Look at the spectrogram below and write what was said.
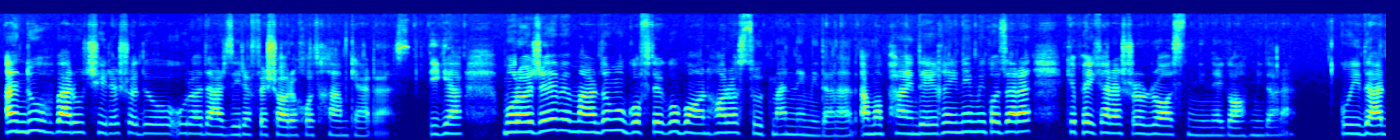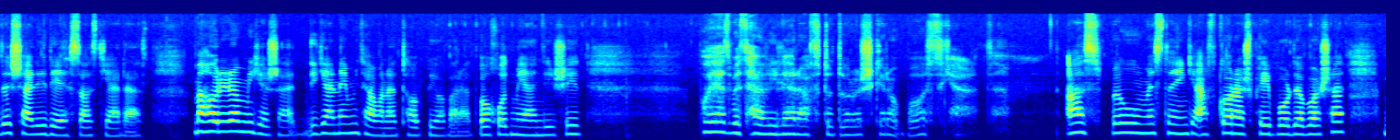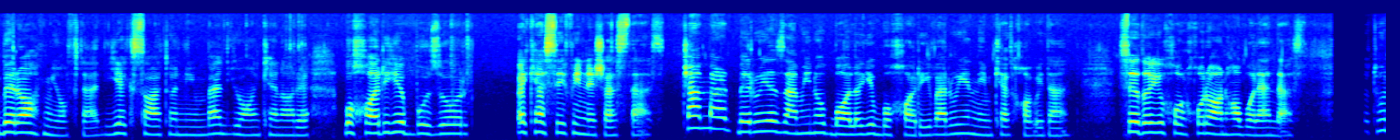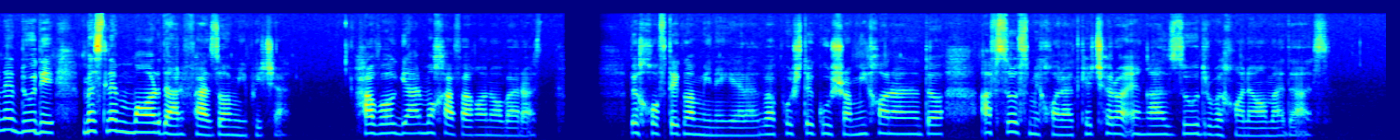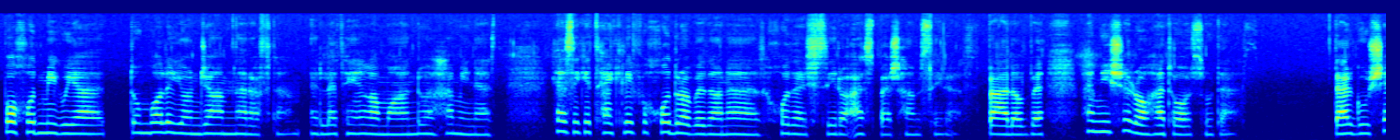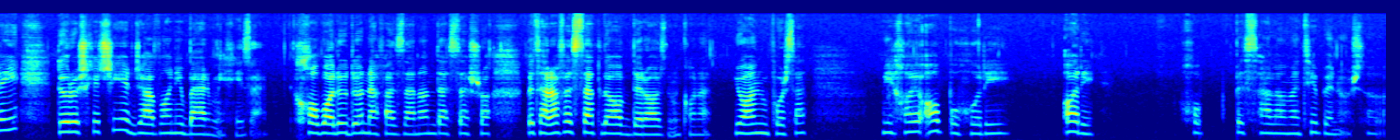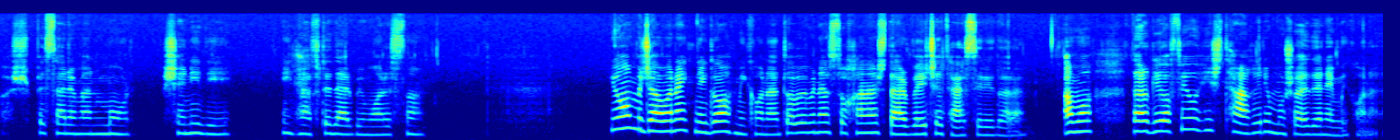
اندوه بر او چیره شده و او را در زیر فشار خود خم کرده است. دیگر مراجعه به مردم و گفتگو با آنها را سودمند نمی‌داند اما پنج دقیقه نمیگذرد که پیکرش را راست می نگاه می دارد. گویی درد شدیدی احساس کرده است. مهاری را می‌کشد. دیگر نمی‌تواند تاب بیاورد. با خود میاندیشید باید به طویله رفت و درشکه را باز کرد. اسب او مثل اینکه افکارش پی برده باشد به راه میافتد. یک ساعت و نیم بعد یوان کنار بخاری بزرگ و کثیفی نشسته است. چند مرد به روی زمین و بالای بخاری و روی نیمکت خوابیدند. صدای خورخور آنها بلند است. ستون دودی مثل مار در فضا میپیچد. هوا گرم و خفقان آور است. به خفتگان مینگرد و پشت گوش را میخواراند و افسوس می‌خورد که چرا انقدر زود رو به خانه آمده است. با خود می‌گوید دنبال یونجا هم نرفتم. علت این غم همین است. کسی که تکلیف خود را بداند خودش سیر و اسبش هم سیر است. به علاوه همیشه راحت و آسوده است. در گوشه درشکچی جوانی برمیخیزد. خوابالود و نفس زنان دستش را به طرف سطل آب دراز می کند. یوان می‌پرسد می‌خوای آب بخوری؟ آری خب به سلامتی بنوش داداش. پسر من مرد. شنیدی؟ این هفته در بیمارستان. یوان به جوانک نگاه می کند تا ببیند سخنش در وی چه تأثیری دارد اما در قیافه او هیچ تغییری مشاهده نمی کند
